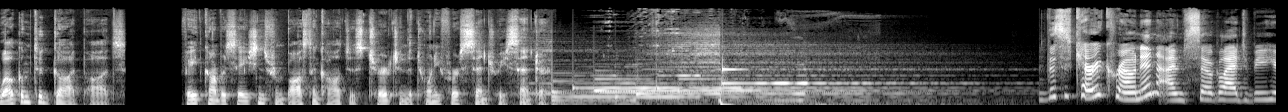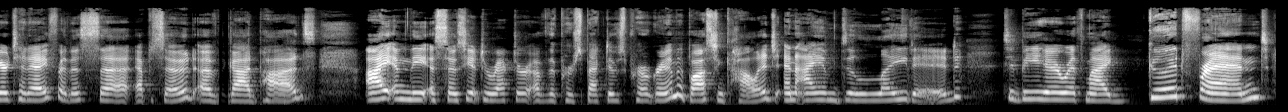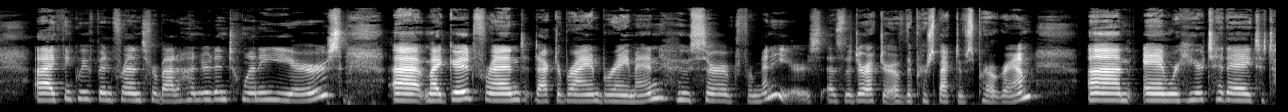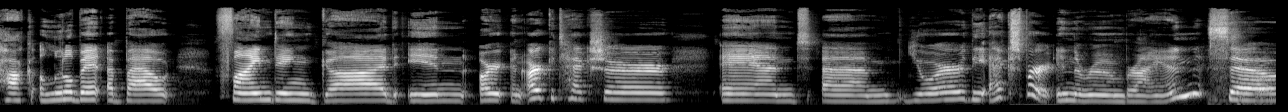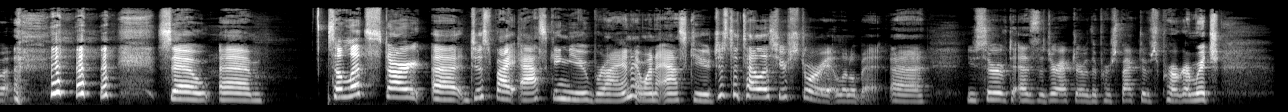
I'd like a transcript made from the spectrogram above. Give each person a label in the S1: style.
S1: Welcome to God Pods, faith conversations from Boston College's Church in the 21st Century Center.
S2: This is Carrie Cronin. I'm so glad to be here today for this uh, episode of God Pods. I am the Associate Director of the Perspectives Program at Boston College, and I am delighted to be here with my good friend. I think we've been friends for about 120 years. Uh, my good friend, Dr. Brian Braman, who served for many years as the director of the Perspectives Program. Um, and we're here today to talk a little bit about finding God in art and architecture. And um, you're the expert in the room, Brian. So, so, um, so let's start uh, just by asking you, Brian. I want to ask you just to tell us your story a little bit. Uh, you served as the director of the Perspectives program, which,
